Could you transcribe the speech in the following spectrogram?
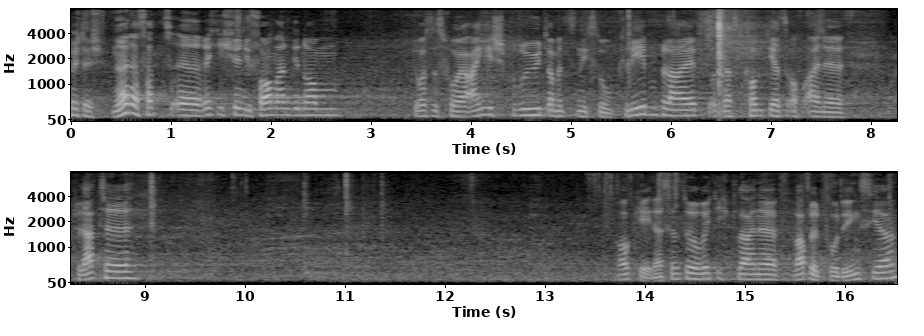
Richtig. Ne, das hat äh, richtig schön die Form angenommen. Du hast es vorher eingesprüht, damit es nicht so kleben bleibt. Und das kommt jetzt auf eine Platte. Okay, das sind so richtig kleine Wappelpuddings hier.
